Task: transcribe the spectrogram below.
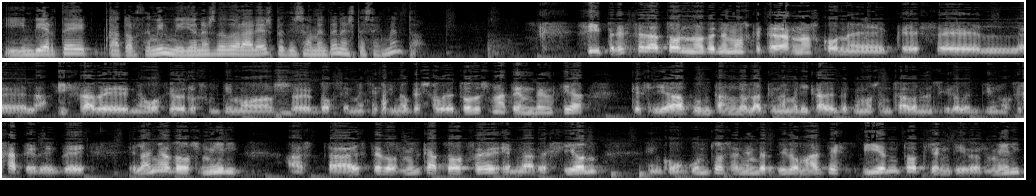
e invierte 14.000 millones de dólares precisamente en este segmento. Sí, pero este dato no tenemos que quedarnos con eh, que es eh, la cifra de negocio de los últimos 12 eh, meses, sino que sobre todo es una tendencia que se lleva apuntando en Latinoamérica desde que hemos entrado en el siglo XXI. Fíjate, desde el año 2000 hasta este 2014 en la región en conjunto se han invertido más de 132.000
